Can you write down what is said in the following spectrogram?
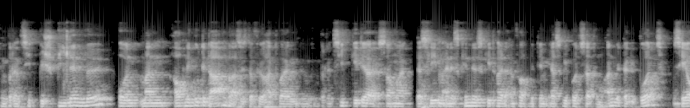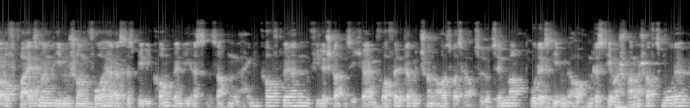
im Prinzip bespielen will und man auch eine gute Datenbasis dafür hat, weil im Prinzip geht ja, ich sag mal, das Leben eines Kindes geht halt einfach mit dem ersten Geburtsdatum an, mit der Geburt. Sehr oft weiß man eben schon vorher, dass das Baby kommt, wenn die ersten Sachen eingekauft werden. Viele statten sich ja im Vorfeld damit schon aus, was ja absolut Sinn macht. Oder es geht auch um das Thema Schwangerschaftsmode.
